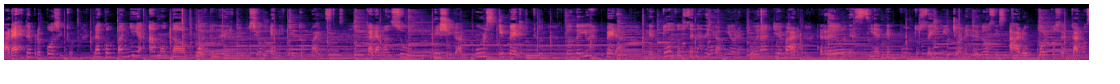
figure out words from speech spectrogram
para este propósito, la compañía ha montado puestos de distribución en distintos países, Kalamazoo, Michigan, Kursk y Bélgica, donde ellos esperan que dos docenas de camiones podrán llevar alrededor de 7.6 millones aeropuertos cercanos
